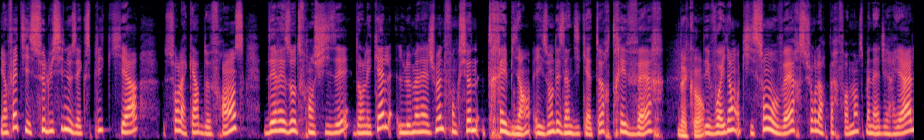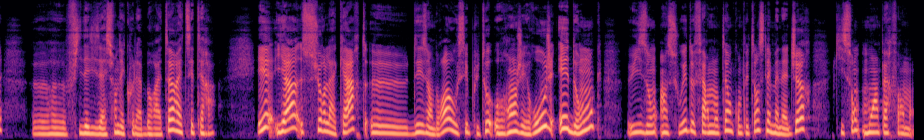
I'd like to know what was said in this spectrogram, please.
Et en fait, celui-ci nous explique qu'il y a sur la carte de France des réseaux de franchisés dans lesquels le management fonctionne très bien et ils ont des indicateurs très verts, des voyants qui sont au vert sur leur performance managériale, euh, fidélisation des collaborateurs, etc. Et il y a sur la carte euh, des endroits où c'est plutôt orange et rouge. Et donc, ils ont un souhait de faire monter en compétence les managers qui sont moins performants.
